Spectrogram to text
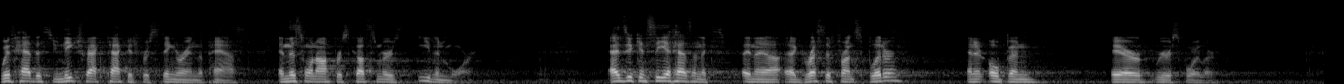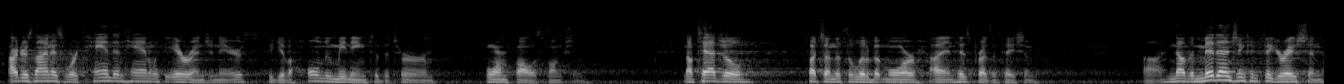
We've had this unique track package for Stingray in the past, and this one offers customers even more. As you can see, it has an, an uh, aggressive front splitter and an open air rear spoiler. Our designers worked hand in hand with the air engineers to give a whole new meaning to the term form follows function. Now, Tadge will touch on this a little bit more uh, in his presentation. Uh, now, the mid engine configuration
